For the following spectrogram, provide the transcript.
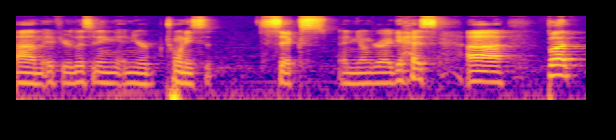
Um, if you're listening and you're 26 and younger, I guess. Uh, but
